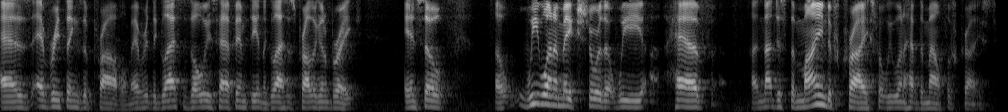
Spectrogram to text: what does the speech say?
as everything's a problem. Every the glass is always half empty and the glass is probably going to break. And so uh, we want to make sure that we have uh, not just the mind of Christ, but we want to have the mouth of Christ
